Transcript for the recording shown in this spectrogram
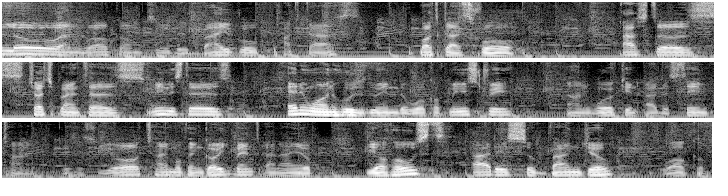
Hello and welcome to the Bible podcast, the podcast for pastors, church planters, ministers, anyone who's doing the work of ministry and working at the same time. This is your time of encouragement, and I am your host, Ade Subanjo. Welcome.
